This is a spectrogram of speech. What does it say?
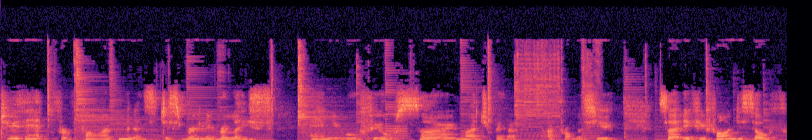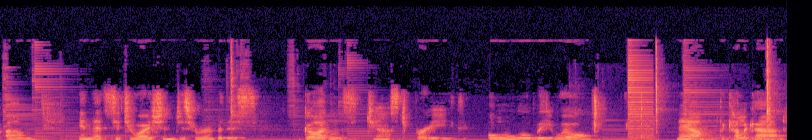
Do that for five minutes, just really release, and you will feel so much better. I promise you. So, if you find yourself um, in that situation, just remember this guidance just breathe, all will be well. Now, the colour card.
